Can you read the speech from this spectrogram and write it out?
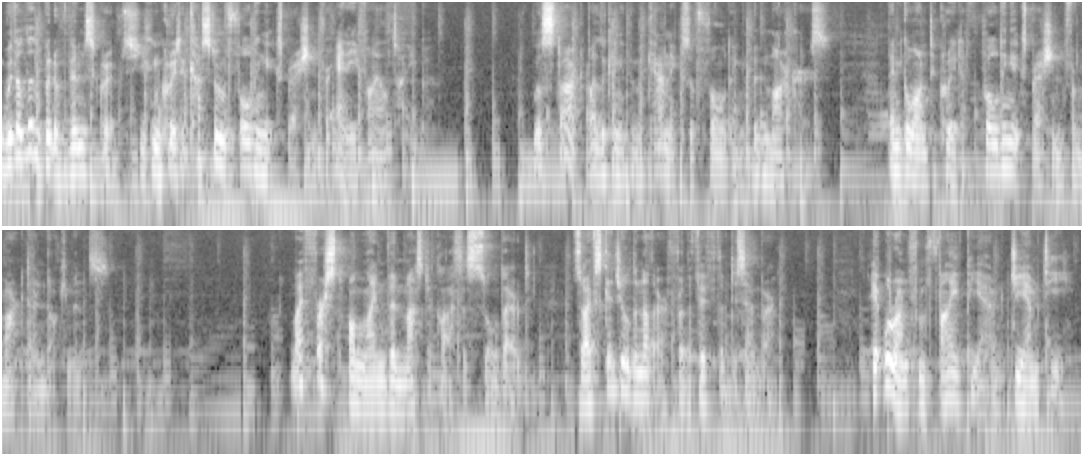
With a little bit of Vim script, you can create a custom folding expression for any file type. We'll start by looking at the mechanics of folding with markers, then go on to create a folding expression for Markdown documents. My first online Vim masterclass is sold out, so I've scheduled another for the 5th of December. It will run from 5pm GMT.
